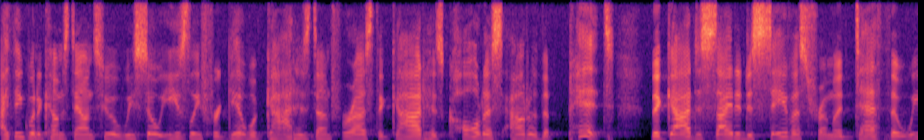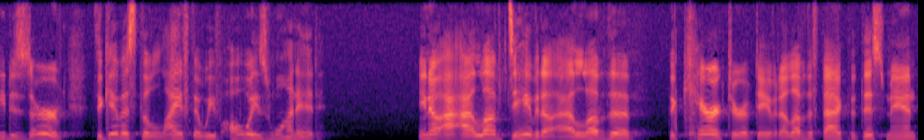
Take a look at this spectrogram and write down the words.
I think when it comes down to it, we so easily forget what God has done for us, that God has called us out of the pit, that God decided to save us from a death that we deserved, to give us the life that we've always wanted. You know, I, I love David. I, I love the, the character of David. I love the fact that this man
